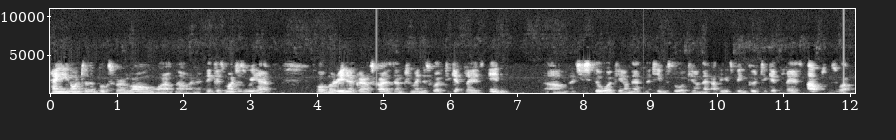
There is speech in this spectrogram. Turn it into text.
hanging on to the books for a long while now. And I think as much as we have, well, Marina Granovskaya has done tremendous work to get players in, um, and she's still working on that, and the team is still working on that. I think it's been good to get players out as well.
